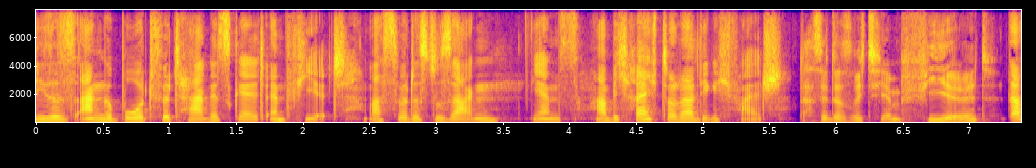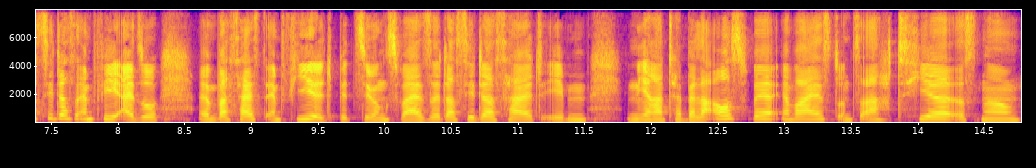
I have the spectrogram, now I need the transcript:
dieses Angebot für Tagesgeld empfiehlt. Was würdest du sagen? Jens. Habe ich recht oder liege ich falsch? Dass sie das richtig empfiehlt? Dass sie das empfiehlt, also äh, was heißt empfiehlt, beziehungsweise dass sie das halt eben in ihrer Tabelle ausweist und sagt, hier ist eine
